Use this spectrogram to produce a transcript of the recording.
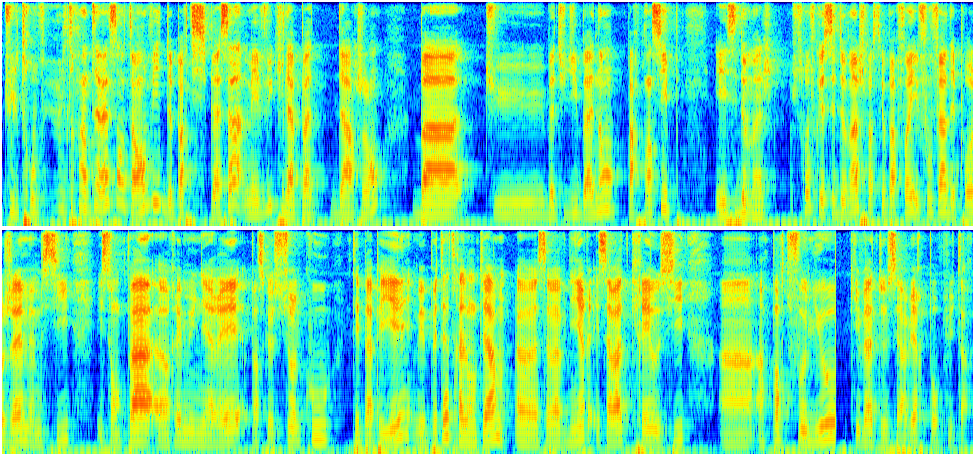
tu le trouves ultra intéressant, tu as envie de participer à ça, mais vu qu'il n'a pas d'argent, bah tu, bah tu dis bah non, par principe. Et c'est dommage. Je trouve que c'est dommage parce que parfois il faut faire des projets même si ils sont pas euh, rémunérés parce que sur le coup t'es pas payé, mais peut-être à long terme euh, ça va venir et ça va te créer aussi un, portfolio qui va te servir pour plus tard.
